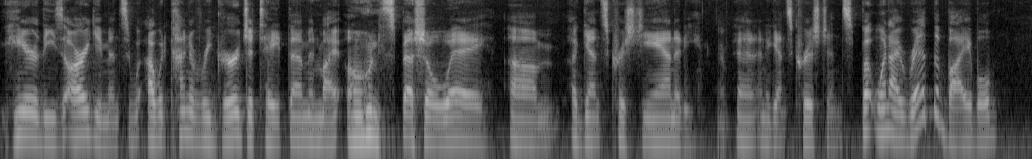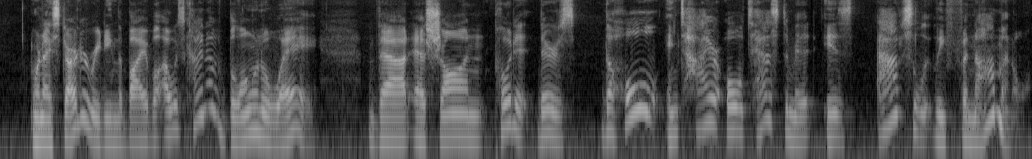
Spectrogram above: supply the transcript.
hear these arguments, I would kind of regurgitate them in my own special way um, against Christianity Yep. and, and against Christians. But when I read the Bible, when I started reading the Bible, I was kind of blown away that, as Sean put it, there's the whole entire Old Testament is absolutely phenomenal.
